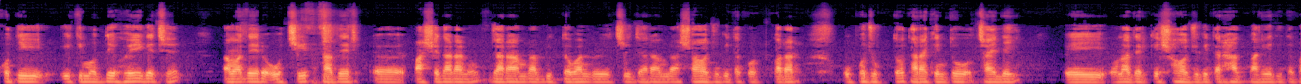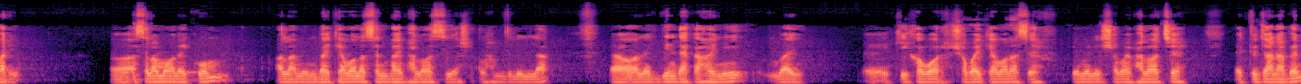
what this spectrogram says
ক্ষতি ইতিমধ্যে হয়ে গেছে। আমাদের উচিত তাদের পাশে দাঁড়ানো। যারা আমরা বিত্তবান রয়েছি যারা আমরা সহযোগিতা করার উপযুক্ত তারা কিন্তু চাইলেই এই ওনাদেরকে সহযোগিতার হাত বাড়িয়ে দিতে পারি। আসসালামু আলাইকুম। আলামিন ভাই কেমন আছেন ভাই? ভালো আছি আলহামদুলিল্লাহ। আহ, অনেকদিন দেখা হয়নি। ভাই কি খবর? সবাই কেমন আছে? ফ্যামিলির সবাই ভালো আছে? একটু জানাবেন।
